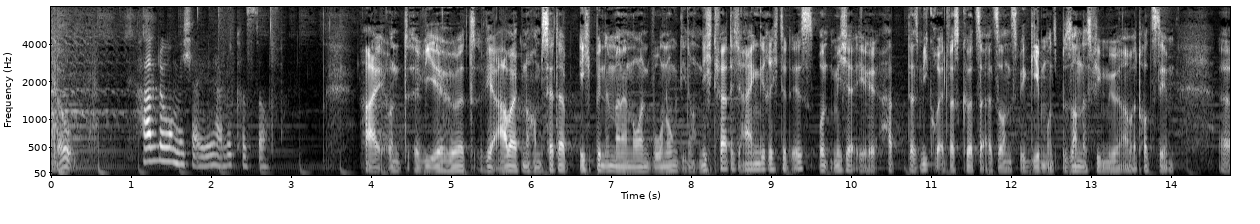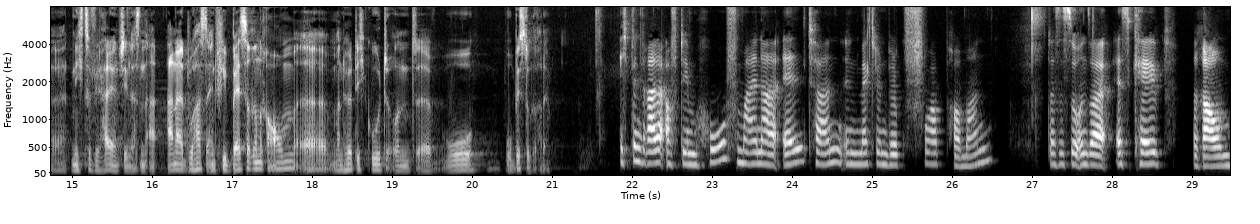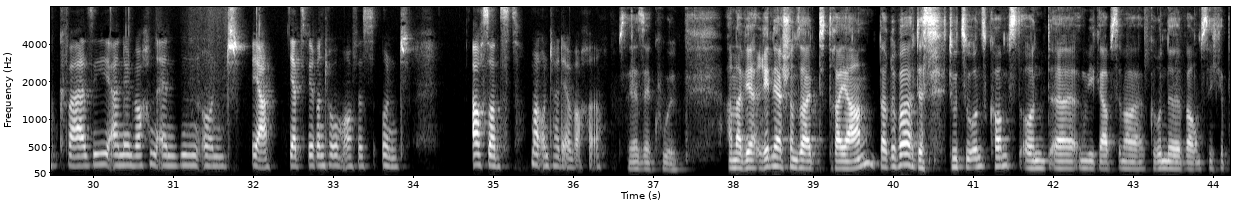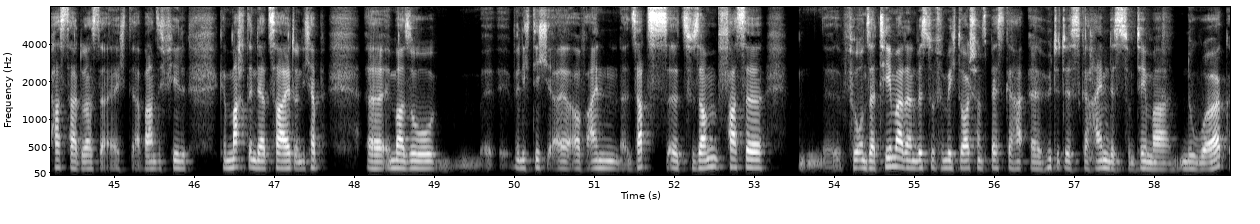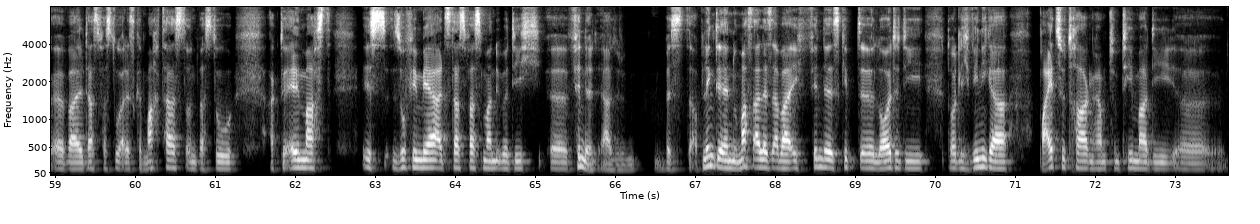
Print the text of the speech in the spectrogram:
Hallo. Hallo Michael, hallo Christoph. Hi, und äh, wie ihr hört, wir arbeiten noch am Setup. Ich bin in meiner neuen Wohnung, die noch nicht fertig eingerichtet ist und Michael hat das Mikro etwas kürzer als sonst. Wir geben uns besonders viel Mühe, aber trotzdem äh, nicht zu viel Hall entstehen lassen. Anna, du hast einen viel besseren Raum, äh, man hört dich gut und äh, wo, wo bist du gerade? Ich bin gerade auf dem Hof meiner Eltern in Mecklenburg-Vorpommern. Das ist so unser Escape Raum quasi an den Wochenenden und ja, jetzt während Homeoffice und auch sonst mal unter der Woche. Sehr, sehr cool. Anna, wir reden ja schon seit drei Jahren darüber, dass du zu uns kommst und äh, irgendwie gab es immer Gründe, warum es nicht gepasst hat. Du hast ja echt wahnsinnig viel gemacht in der Zeit und ich habe äh, immer so, äh, wenn ich dich äh, auf einen Satz äh, zusammenfasse, für unser Thema, dann bist du für mich Deutschlands bestgehütetes äh, Geheimnis zum Thema New Work, äh, weil das, was du alles gemacht hast und was du aktuell machst, ist so viel mehr als das, was man über dich äh, findet. Also du bist auf LinkedIn, du machst alles, aber ich finde, es gibt Leute, die deutlich weniger beizutragen haben zum Thema, die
